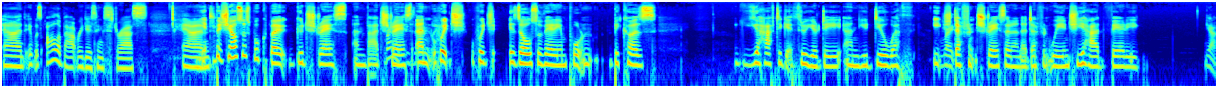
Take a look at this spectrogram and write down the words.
and it was all about reducing stress And Yeah, but she also spoke about good stress and bad stress, and exactly. which which is also very important because you have to get through your day and you deal with each Right. different stressor in a different way. And she had very yeah,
